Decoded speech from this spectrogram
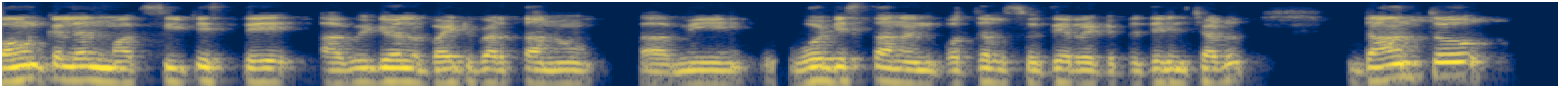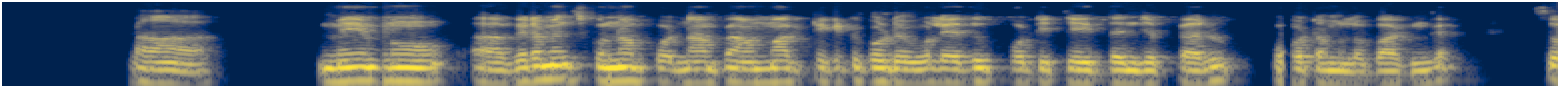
పవన్ కళ్యాణ్ మాకు సీట్ ఇస్తే ఆ వీడియోలు బయట పెడతాను మీ ఓటిస్తానని బొజ్జల సుధీర్ రెడ్డి బెదిరించాడు. దాంతో ఆ, మేము ఆ, విరమించుకున్నప్పుడు నా మాకు టికెట్ కూడా ఇవ్వలేదు. పోటీ చేయొద్దని చెప్పారు. కూటమిలో భాగంగా. సో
